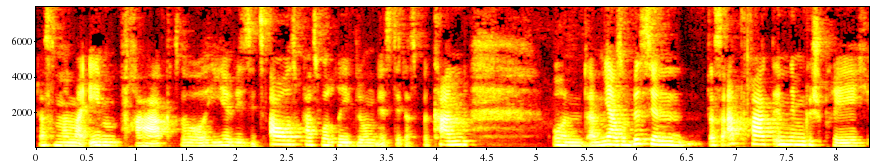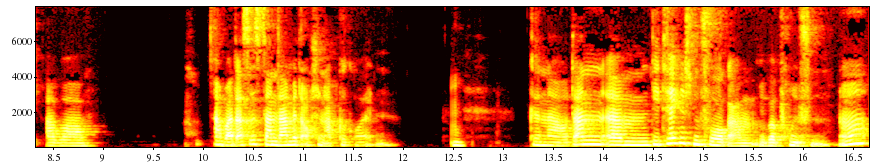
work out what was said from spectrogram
dass man mal eben fragt, so hier, wie sieht's aus, Passwortregelung, ist dir das bekannt? Und ähm, ja, so ein bisschen das abfragt in dem Gespräch, aber, aber das ist dann damit auch schon abgegolten. Genau, dann ähm, die technischen Vorgaben überprüfen. Ne?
